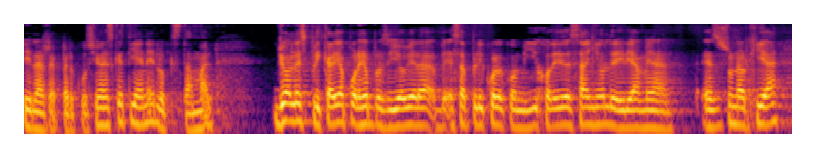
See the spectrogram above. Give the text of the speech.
y las repercusiones que tiene, lo que está mal yo le explicaría, por ejemplo, si yo viera esa película con mi hijo de 10 años, le diría, mira, eso es una orgía,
